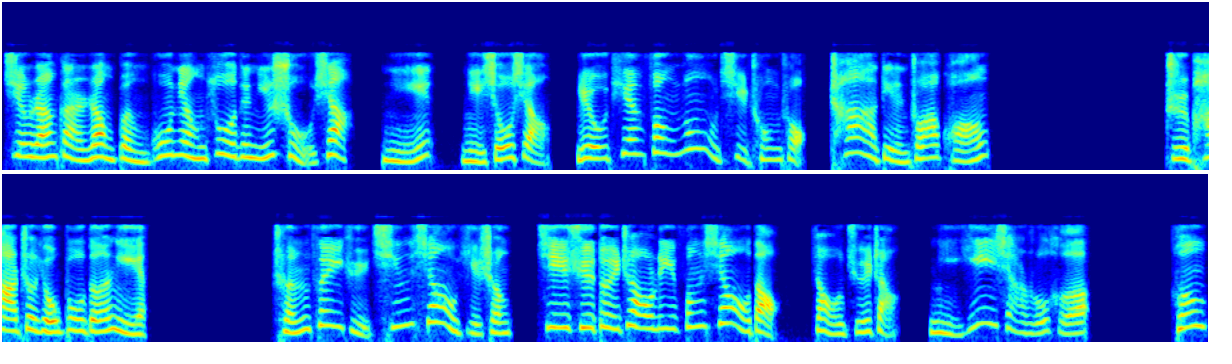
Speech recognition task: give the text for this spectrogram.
竟然敢让本姑娘坐在你手下，你你休想！柳天凤怒气冲冲，差点抓狂，只怕这由不得你。陈飞宇轻笑一声，继续对赵立峰笑道：“赵局长，你意下如何？”“哼，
